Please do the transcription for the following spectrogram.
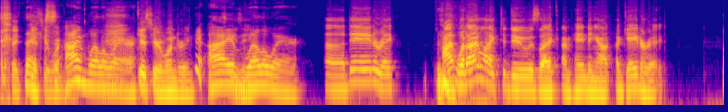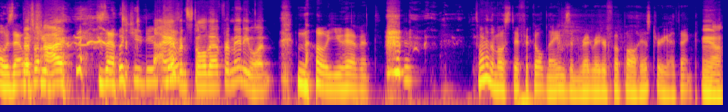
In case Thanks. I'm well aware. In case you're wondering. I am well aware. Uh, data rate. I, what I like to do is like I'm handing out a Gatorade. Oh, is that That's what, what you? I. Is that what you do? I haven't stole that from anyone. No, you haven't. it's one of the most difficult names in Red Raider football history, I think. Yeah.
